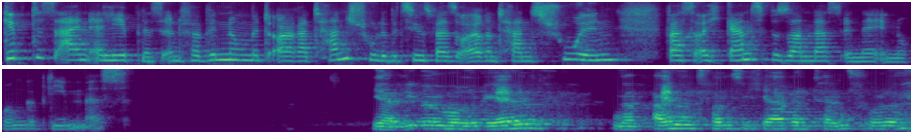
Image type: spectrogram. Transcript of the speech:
gibt es ein Erlebnis in Verbindung mit eurer Tanzschule bzw. euren Tanzschulen, was euch ganz besonders in Erinnerung geblieben ist? Ja, liebe Muriel, nach 21 Jahren Tanzschule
